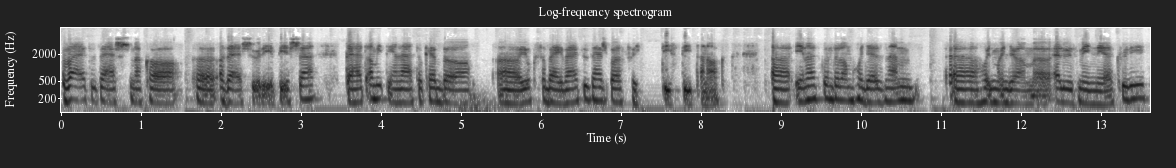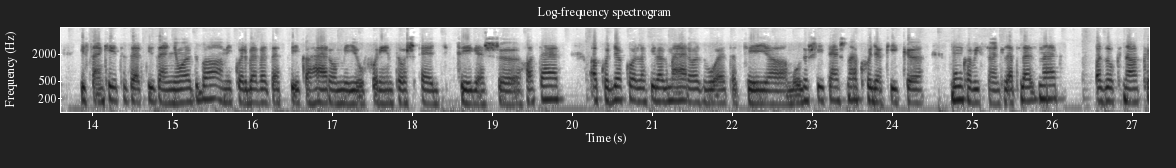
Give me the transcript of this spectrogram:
változásnak a, az első lépése. Tehát amit én látok ebbe a, a jogszabályi változásba, az, hogy tisztítanak. Én azt gondolom, hogy ez nem, hogy mondjam, előzmény nélküli, hiszen 2018-ban, amikor bevezették a 3 millió forintos egy céges határt, akkor gyakorlatilag már az volt a célja a módosításnak, hogy akik munkaviszonyt lepleznek, azoknak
